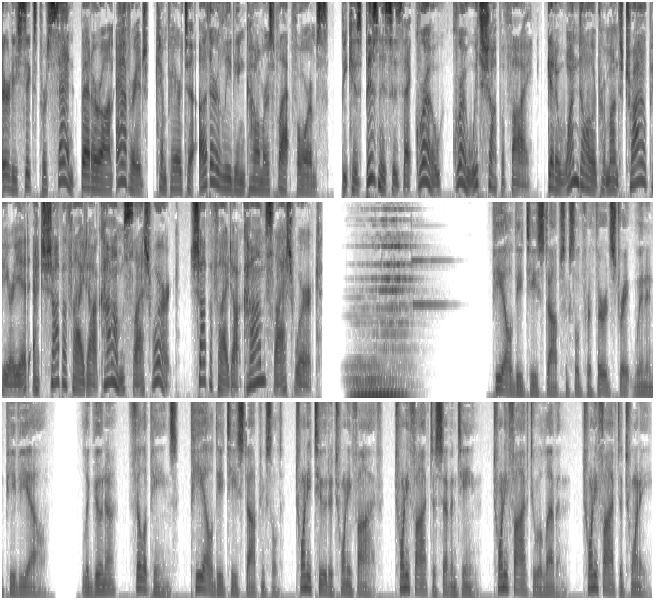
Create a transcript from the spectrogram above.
36% better on average compared to other leading commerce platforms because businesses that grow grow with Shopify. Get a $1 per month trial period at shopify.com/work. shopify.com/work. PLDT stops Nxled for third straight win in PVL. Laguna, Philippines. PLDT stopped Nxled 22 to 25, 25 to 17, 25 to 11, 25 to 20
